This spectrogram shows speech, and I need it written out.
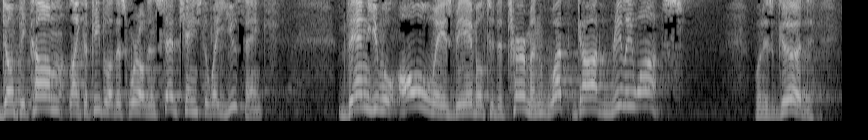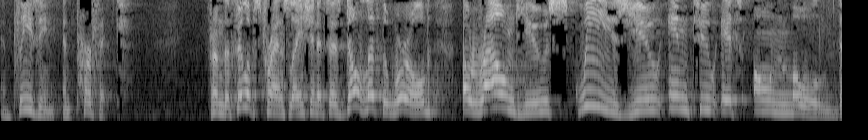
Don't become like the people of this world. Instead, change the way you think. Then you will always be able to determine what God really wants, what is good and pleasing and perfect. From the Phillips translation, it says, Don't let the world around you squeeze you into its own mold.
